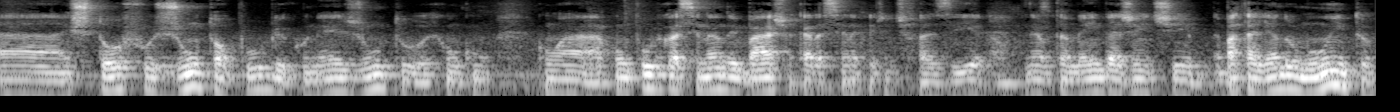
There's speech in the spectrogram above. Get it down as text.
ah, estofo junto ao público, né? Junto com, com, com, a, com o público assinando embaixo a cada cena que a gente fazia, né? Também da gente batalhando muito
